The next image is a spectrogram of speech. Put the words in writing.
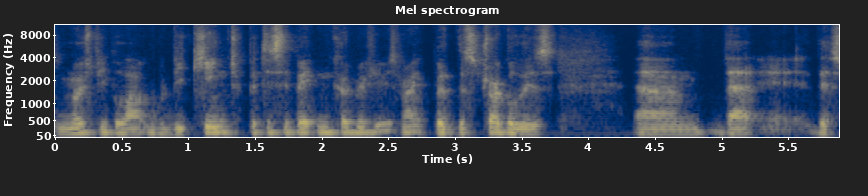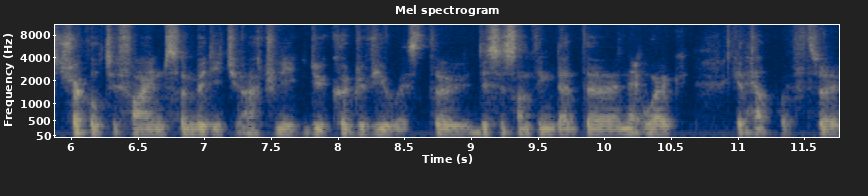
most people are, would be keen to participate in code reviews, right? But the struggle is um, that eh, they struggle to find somebody to actually do code review with. So this is something that the network can help with. So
